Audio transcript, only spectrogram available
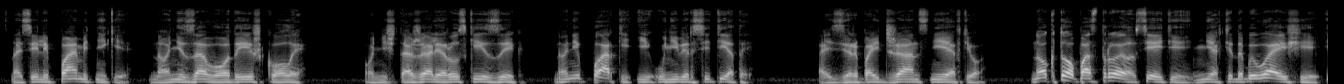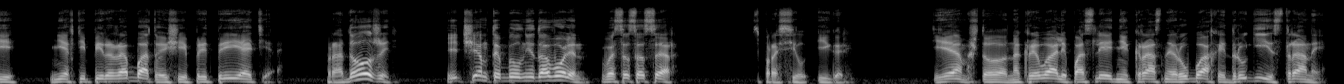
сносили памятники, но не заводы и школы. Уничтожали русский язык, но не парки и университеты. Азербайджан с нефтью. Но кто построил все эти нефтедобывающие и нефтеперерабатывающие предприятия? Продолжить? «И чем ты был недоволен в СССР?» — спросил Игорь. «Тем, что накрывали последней красной рубахой другие страны,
